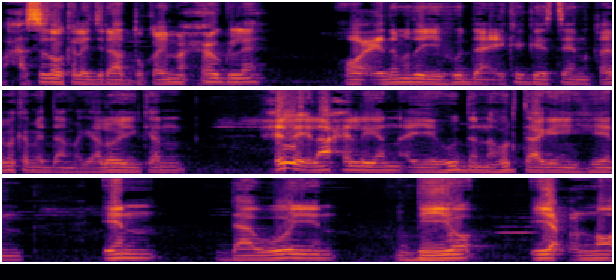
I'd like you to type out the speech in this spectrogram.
Waxaa sidoo kale jira duqaymo xoog leh oo ciidamada yuhuudda ay ka geysteen. Qaybo ka mid ah magaalooyinkan xilli ilaa xilligan ay yuhuuddanna hortaagan yihiin in daawooyin biyo iyo cunno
